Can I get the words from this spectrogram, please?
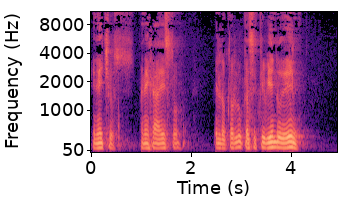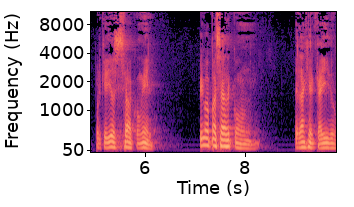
Hechos maneja esto el doctor Lucas escribiendo de él, porque Dios estaba con él. ¿Qué va a pasar con el ángel caído?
